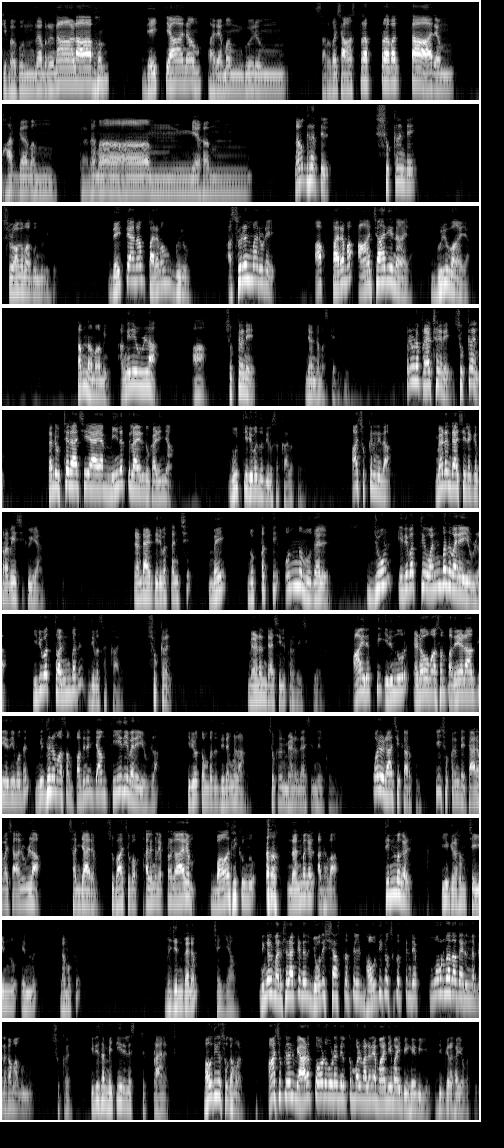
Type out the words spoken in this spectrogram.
ഹിമകുന്ദമൃണാളാഭം ദൈത്യാനാം പരമം ഗുരും സർവശാസ്ത്രപ്രവക്താരം ഭാർഗവം പ്രണമാമ്യഹം. നവഗ്രഹത്തിൽ ശുക്രന്റെ ശ്ലോകമാകുന്നു ഇത്. ദൈത്യാനാം പരമം ഗുരു അസുരന്മാരുടെ ആ പരമ ആചാര്യനായ ഗുരുവായ തം നമാമി. അങ്ങനെയുള്ള ആ ശുക്രനെ ഞാൻ നമസ്കരിക്കുന്നു. പ്രിയമുള്ള പ്രേക്ഷകരെ ശുക്രൻ തന്റെ ഉച്ചരാശിയായ മീനത്തിലായിരുന്നു കഴിഞ്ഞ നൂറ്റി ഇരുപത് ദിവസക്കാലത്തോളം. ആ ശുക്രൻ ഇതാ മേടൻ രാശിയിലേക്ക് പ്രവേശിക്കുകയാണ്. രണ്ടായിരത്തി ഇരുപത്തഞ്ച് മെയ് മുപ്പത്തി ഒന്ന് മുതൽ ജൂൺ ഇരുപത്തി ഒൻപത് വരെയുള്ള ഇരുപത്തൊൻപത് ദിവസക്കാലം. ശുക്രൻ മേടൻ രാശിയിൽ പ്രവേശിക്കുകയാണ്. ആയിരത്തി ഇരുന്നൂറ് ഇടവ മാസം പതിനേഴാം തീയതി മുതൽ മിഥുന മാസം പതിനഞ്ചാം തീയതി വരെയുള്ള ഇരുപത്തൊമ്പത് ദിനങ്ങളാണ് ശുക്രൻ മേടൻ രാശിയിൽ നിൽക്കുന്നത്. ഓരോ രാശിക്കാർക്കും ഈ ശുക്രന്റെ ചാരവശാലുള്ള സഞ്ചാരം ശുഭാശുഭ ഫലങ്ങൾ എപ്രകാരം ബാധിക്കുന്നു നന്മകൾ അഥവാ തിന്മകൾ ഈ ഗ്രഹം ചെയ്യുന്നു എന്ന് നമുക്ക് വിചിന്തനം ചെയ്യാം. നിങ്ങൾ മനസ്സിലാക്കേണ്ടത് ജ്യോതിശാസ്ത്രത്തിൽ ഭൗതിക സുഖത്തിന്റെ പൂർണത തരുന്ന ഗ്രഹമാകുന്നു ശുക്രൻ. It is a materialist planet ഭൗതിക സുഖമാണ്. ആ ശുക്രൻ വ്യാഴത്തോടുകൂടെ നിൽക്കുമ്പോൾ വളരെ മാന്യമായി ബിഹേവ് ചെയ്യും ദിഗ്രഹയോഗത്തിൽ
